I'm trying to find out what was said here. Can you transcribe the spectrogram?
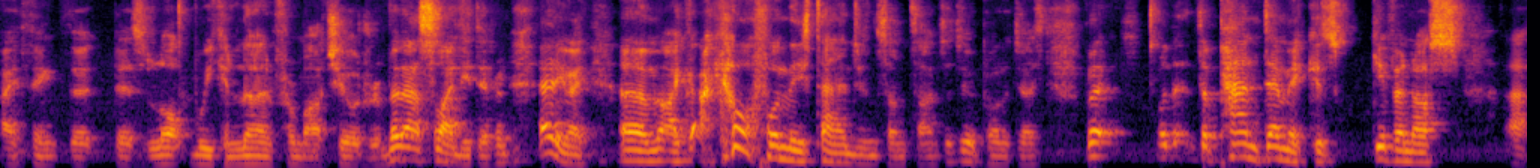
I, think that there's a lot we can learn from our children, but that's slightly different. Anyway, um, I, I, go off on these tangents sometimes. I do apologize. But the, the pandemic has given us uh,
